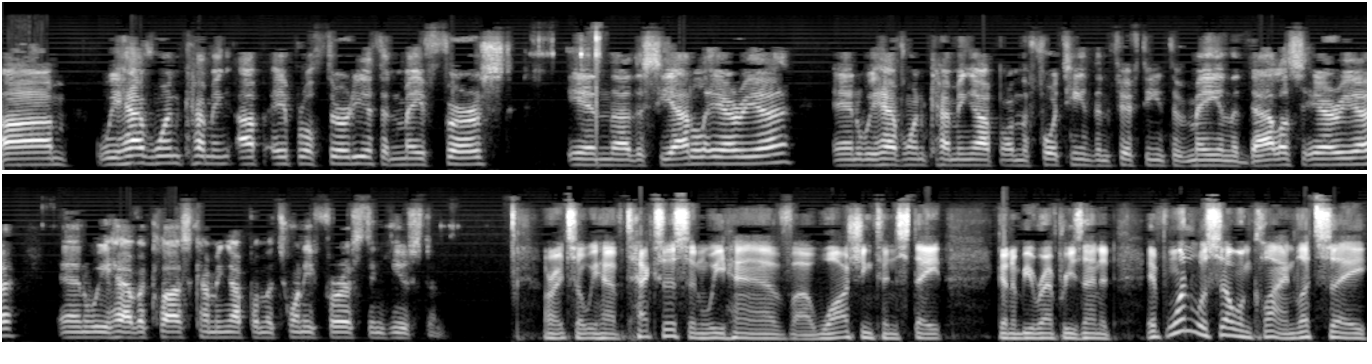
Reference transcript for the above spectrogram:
Um, we have one coming up April 30th and May 1st in uh, the Seattle area, and we have one coming up on the 14th and 15th of May in the Dallas area and we have a class coming up on the 21st in Houston. All right, so we have Texas and we have uh, Washington State going to be represented. If one was so inclined, let's say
